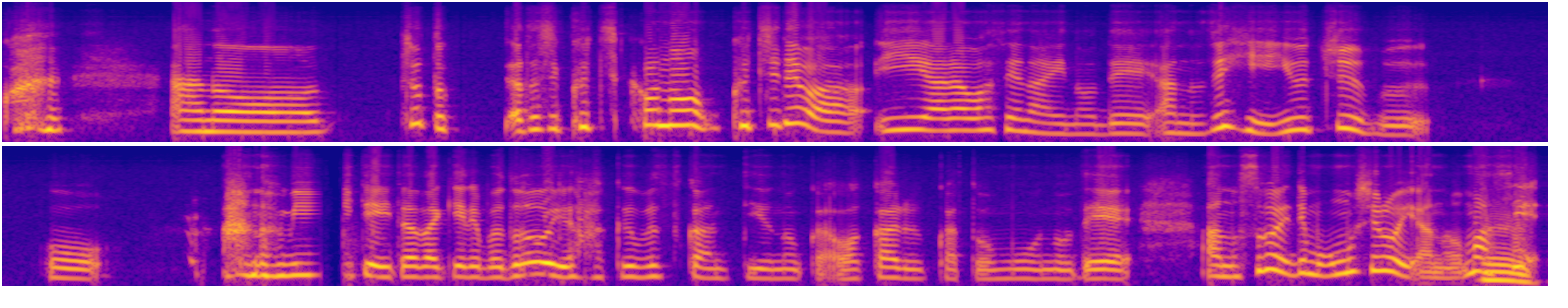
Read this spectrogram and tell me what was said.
これ、あのーちょっと私、口、この口では言い表せないので、あの、ぜひ YouTube を、あの、見ていただければどういう博物館っていうのかわかるかと思うので、あの、すごい、でも面白い、あの、まあ、うんせ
